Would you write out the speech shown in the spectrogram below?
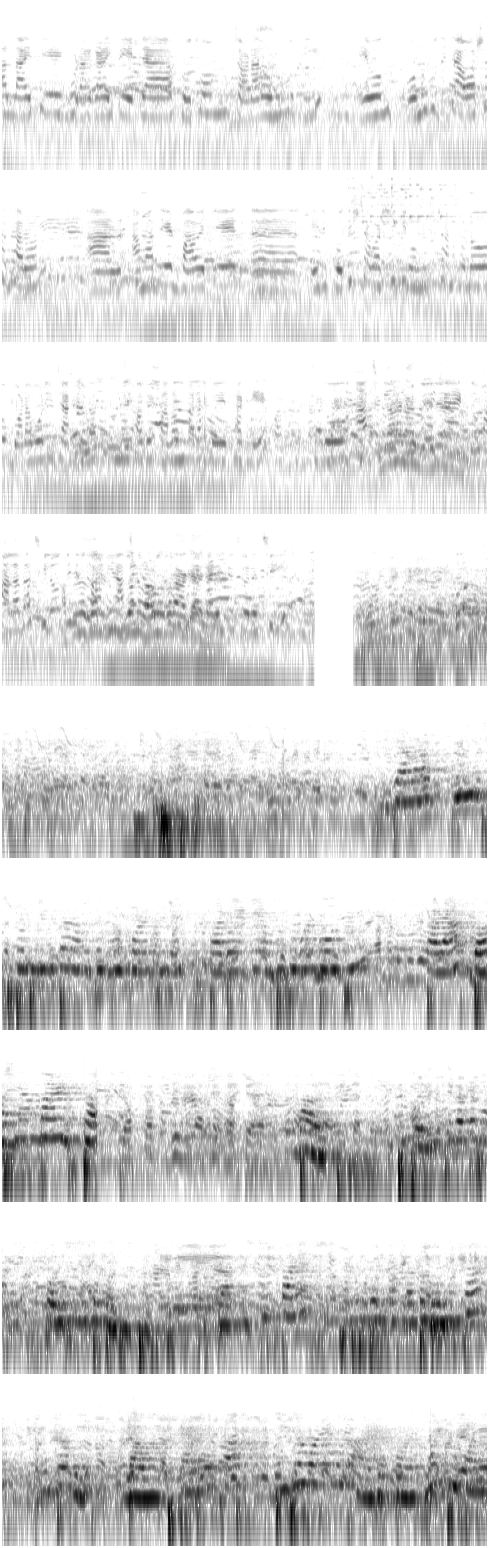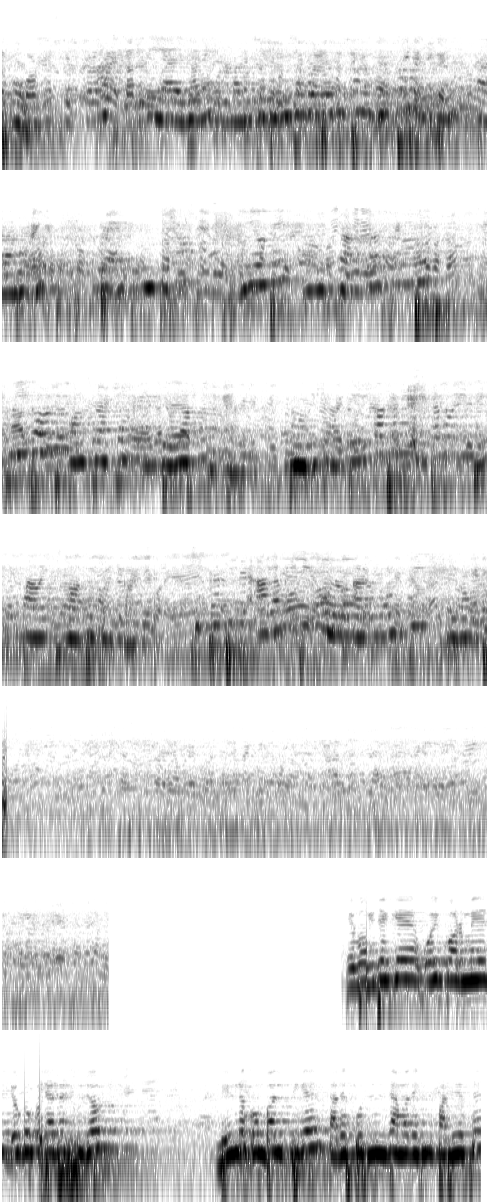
আমার লাইফে ঘোড়ার গাড়িতে এটা প্রথম চড়ার অনুভূতি এবং অনুভূতিটা অসাধারণ। আর আমাদের বাওয়েটের এই যে প্রতিষ্ঠা বার্ষিকীর অনুষ্ঠানগুলো বরাবরই জাঁকজমকপূর্ণভাবে পালন করা হয়ে থাকে। তো আজকে একদম আলাদা ছিল যেহেতু আমি গাড়িতে চড়েছি। অংশগ্রহণ করেছিলেন তাদেরকে উদ্দেশ্য করে বলছি তারা দশ নাম্বার স্টপ প্রযুক্তিগতভাবে প্রতিষ্ঠান নিশ্চিত করে শিক্ষার্থীদের ভবিষ্যৎ উদ্যোগে লাউড ক্যারিয়ার কাপ দ্বিতীয়বারের মতো আয়োজন করেছে টু পয়েন্ট আজকের এই আয়োজনে আমাদের সাথে সকল প্রতিষ্ঠানে যুক্ত হয়েছেন তারা হল জিওটেক অ্যান্ড কনস্ট্রাকশন এবং নিজেকে ওই কর্মে যোগ্য একটা সুযোগ বিভিন্ন কোম্পানি থেকে তাদের প্রতিনিধি আমাদের এখানে পাঠিয়েছে।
